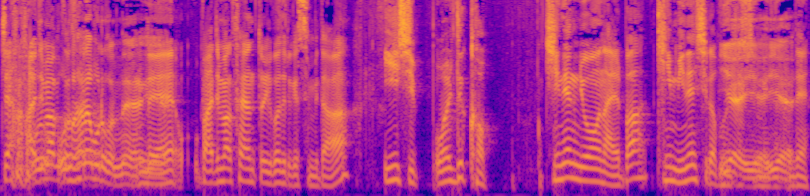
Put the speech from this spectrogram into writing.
자 마지막 오늘, 오늘 또 하나 사- 모르겠네. 네. 예. 마지막 사연 또 읽어드리겠습니다. 20 월드컵 진행 요원 알바 김인혜 씨가 보내주셨습니다. 예, 예. 네.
